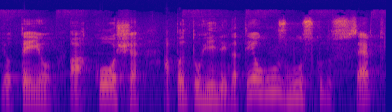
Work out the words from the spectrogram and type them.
eu tenho a coxa, a panturrilha, ainda tem alguns músculos, certo?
